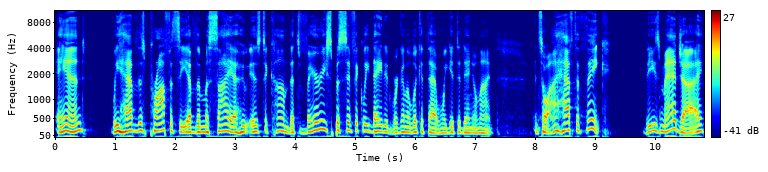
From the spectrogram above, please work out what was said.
and we have this prophecy of the Messiah who is to come that's very specifically dated. We're going to look at that when we get to Daniel 9. And so I have to think these magi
